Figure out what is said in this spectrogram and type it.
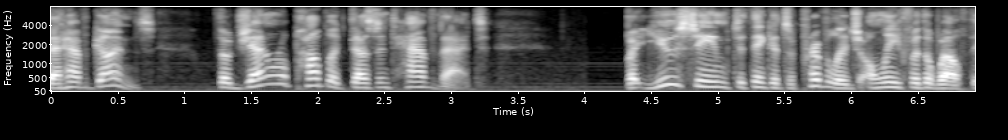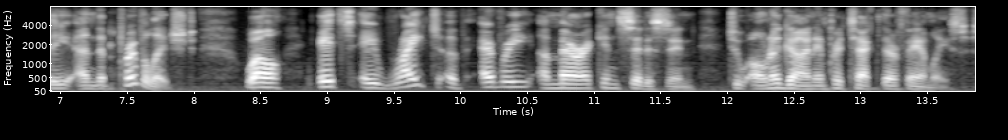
that have guns. The general public doesn't have that. But you seem to think it's a privilege only for the wealthy and the privileged. Well, it's a right of every American citizen to own a gun and protect their families.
